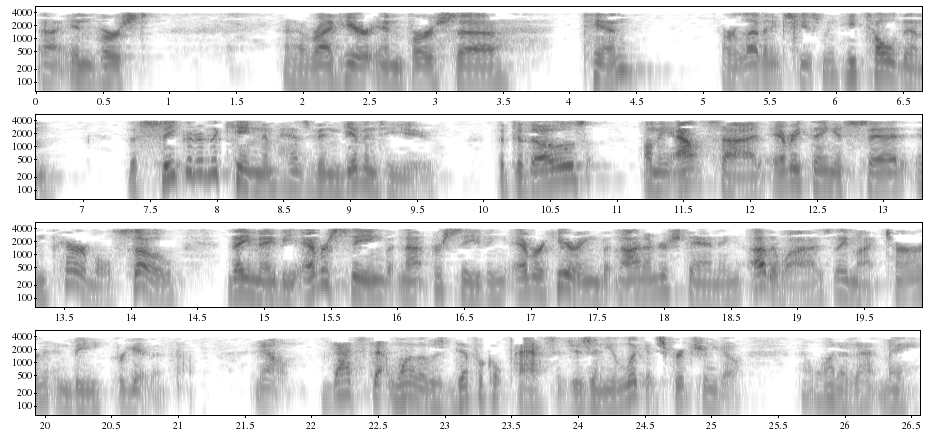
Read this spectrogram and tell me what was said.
uh, in verse, uh, right here in verse, uh, 10, or 11, excuse me, he told them, the secret of the kingdom has been given to you, but to those on the outside, everything is said in parables. So they may be ever seeing but not perceiving, ever hearing but not understanding. Otherwise, they might turn and be forgiven. Now, that's that one of those difficult passages, and you look at Scripture and go, now what does that mean?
